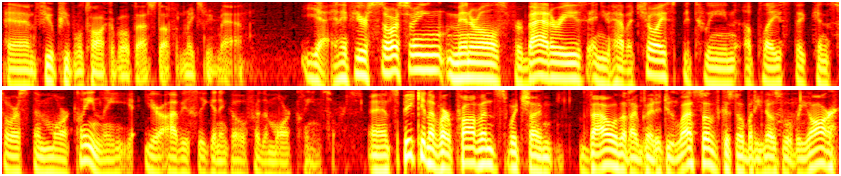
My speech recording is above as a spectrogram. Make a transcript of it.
and few people talk about that stuff. It makes me mad. Yeah, and if you're sourcing minerals for batteries and you have a choice between a place that can source them more cleanly, you're obviously going to go for the more clean source. And speaking of our province, which I vow that I'm going to do less of because nobody knows where we are,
